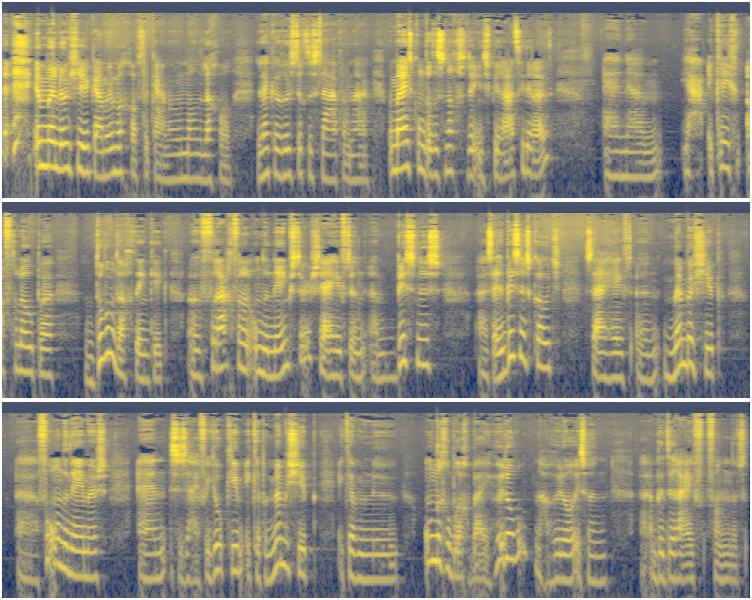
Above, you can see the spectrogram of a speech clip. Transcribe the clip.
in mijn logeerkamer, in mijn gastenkamer. Mijn man lag al lekker rustig te slapen. Maar bij mij komt dat er s'nachts de inspiratie eruit. En um, ja, ik kreeg afgelopen donderdag, denk ik, een vraag van een onderneemster. Zij heeft een, een business. Uh, zij is een business coach. Zij heeft een membership voor ondernemers. En ze zei van, joh Kim, ik heb een membership. Ik heb hem nu ondergebracht bij Huddle. Nou, Huddle is een, een bedrijf van het,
